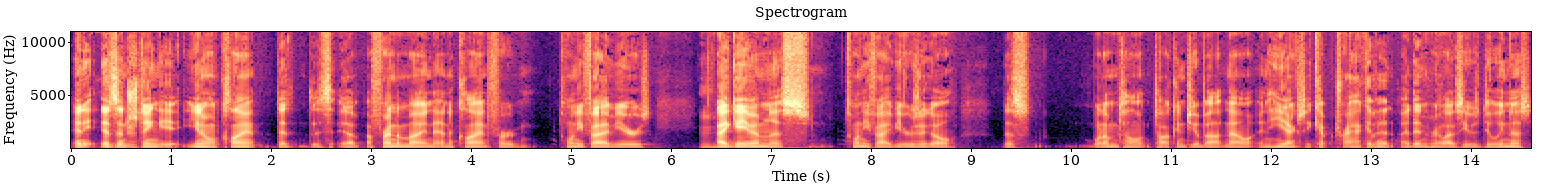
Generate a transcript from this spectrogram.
and it, it's interesting it- you know a client that this, a, a friend of mine and a client for 25 years Mhm. I gave him this 25 years ago. This what I'm talking to you about now, and he actually kept track of it. I didn't Mhm. realize he was doing this.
